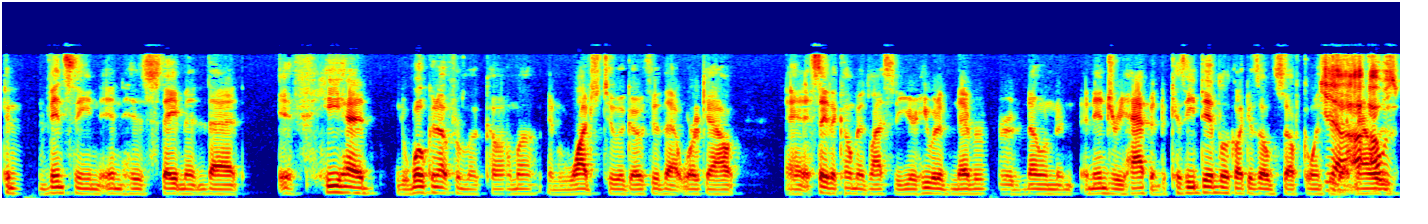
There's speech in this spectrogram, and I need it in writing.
convincing in his statement that if he had you know, woken up from a coma and watched Tua go through that workout, and say the coma had lasted a year, he would have never known an, an injury happened because he did look like his old self going through that. Now I, I was.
